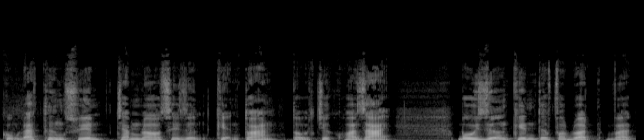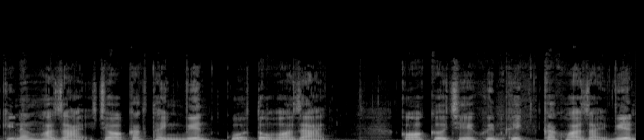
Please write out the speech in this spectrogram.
cũng đã thường xuyên chăm lo xây dựng kiện toàn tổ chức hòa giải, bồi dưỡng kiến thức pháp luật và kỹ năng hòa giải cho các thành viên của tổ hòa giải, có cơ chế khuyến khích các hòa giải viên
